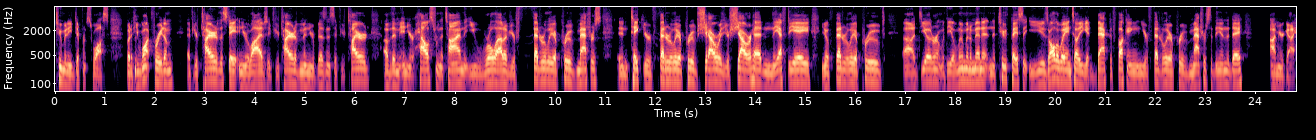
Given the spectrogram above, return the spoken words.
too many different swaths. But if you want freedom, if you're tired of the state in your lives, if you're tired of them in your business, if you're tired of them in your house from the time that you roll out of your federally approved mattress and take your federally approved shower with your shower head and the FDA, you know, federally approved uh, deodorant with the aluminum in it and the toothpaste that you use all the way until you get back to fucking your federally approved mattress at the end of the day, I'm your guy.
